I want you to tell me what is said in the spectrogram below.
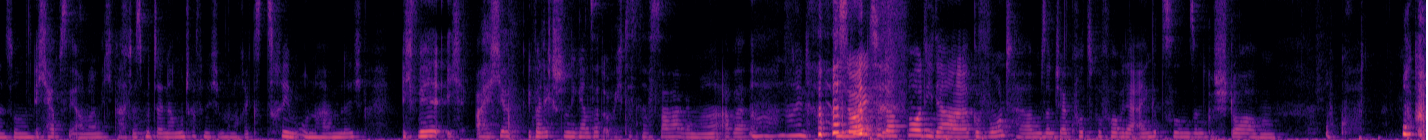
Also, Ich habe sie auch noch nicht ah, gefunden. das mit deiner Mutter finde ich immer noch extrem unheimlich. Ich will, ich, ah, ich überlege schon die ganze Zeit, ob ich das noch sage, ne? Aber Oh nein. die Leute davor, die da gewohnt haben, sind ja kurz bevor wir da eingezogen sind, gestorben. Oh Gott. Oh Gott.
